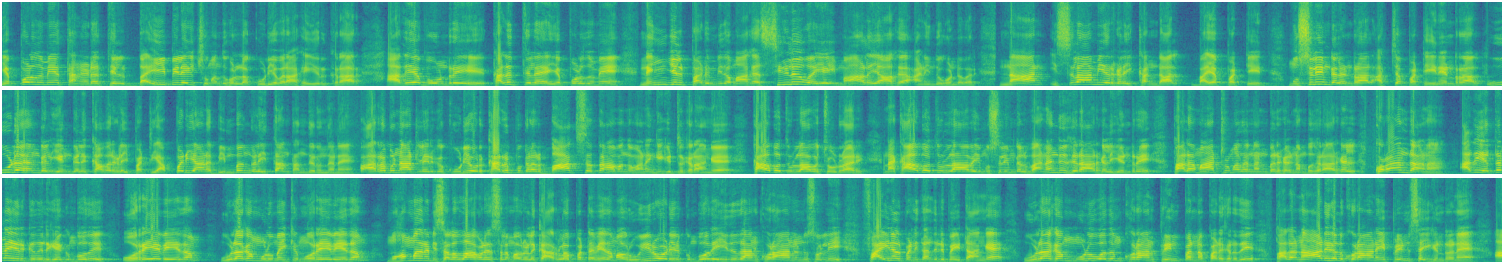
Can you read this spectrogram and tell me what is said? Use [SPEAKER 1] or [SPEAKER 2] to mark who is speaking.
[SPEAKER 1] எப்பொழுதுமே தன்னிடத்தில் பைபிளை சுமந்து கொள்ளக்கூடியவராக இருக்கிறார். அதே போன்று கழுத்தில் எப்பொழுதுமே நெஞ்சில் படும் விதமாக சிலுவையை மாலையாக அணிந்து கொண்டவர். நான் இஸ்லாமியர்களை கண்டால் பயப்பட்டேன். முஸ்லிம்கள் என்றால் அச்சப்பட்டேன். என்றால் ஊடகங்கள் எங்களுக்கு அவர்களை பற்றி அப்படியான பிம்பங்களை தான் தந்திருந்தன. அரபு நாட்டில் இருக்கக்கூடிய ஒரு கருப்பு கலர் பாக்ஸை தான் அவங்க வணங்கிக்கிட்டு இருக்கிறாங்க. காபத்துல்லாவை சொல்றாரு. ஆனால் காபத்துல்லாவை முஸ்லிம்கள் வணங்குகிறார்கள் என்று பல மாற்று மத நண்பர்கள் நம்புகிறார்கள். குரான் தானா? அது எத்தனை இருக்குதுன்னு கேட்கும்போது ஒரே வேதம் உலகம் முழுமைக்கும் ஒரே வேதம். முகமது நபி சல்லாஹ் அலுவலம் அவர்களுக்கு அருளப்பட்ட வேதம். அவர் உயிரோடு இருக்கும்போது இதுதான் குரான்னு சொல்லி ஃபைனல் பண்ணி தந்துட்டு போயிட்டாங்க. உலகம் முழுவதும் குரான் பிரிண்ட் பண்ணப்படுகிறது. பல நாடுகள் குரானை பிரிண்ட் செய்கின்றன.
